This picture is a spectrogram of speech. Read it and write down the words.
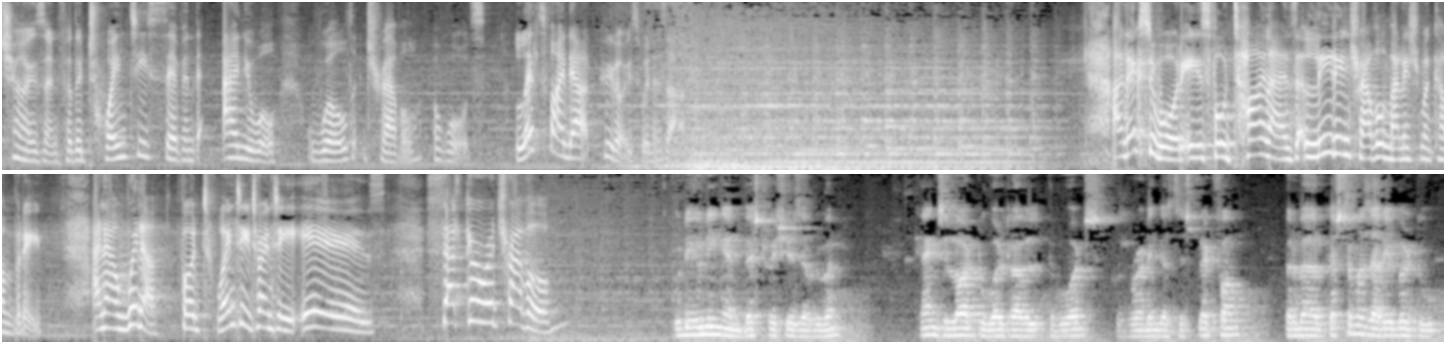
chosen for the 27th Annual World Travel Awards. Let's find out who those winners are. Our next award is for Thailand's leading travel management company. And our winner for 2020 is Satguru Travel. Good evening and best wishes, everyone. Thanks a lot to World Travel Awards for providing us this platform whereby our customers are able to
